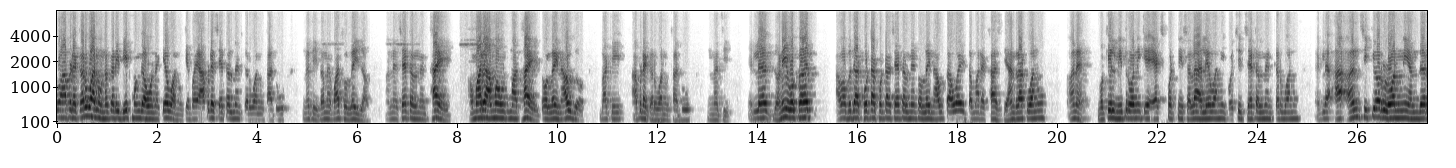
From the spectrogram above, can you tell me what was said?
તો આપણે કરવાનું, નકર કરી ભીખ મંગાવોને કહેવાનું કે ભાઈ આપણે સેટલમેન્ટ કરવાનું થતું નથી, તમે પાછું લઈ જાઓ. અને સેટલમેન્ટ થાય, અમારા અમાઉન્ટમાં થાય તો લઈને આવજો, બાકી આપણે કરવાનું થતું નથી. એટલે ઘણી વખત આવા બધા ખોટા ખોટા સેટલમેન્ટો લઈને આવતા હોય, તમારે ખાસ ધ્યાન રાખવાનું અને વકીલ મિત્રોની કે એક્સપર્ટની સલાહ લેવાની, પછી જ સેટલમેન્ટ કરવાનું. એટલે આ અનસિક્યોર લોનની અંદર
